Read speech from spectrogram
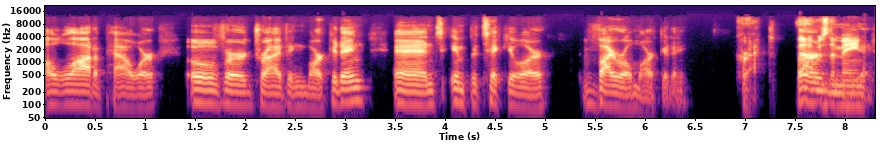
a lot of power over driving marketing and, in particular, viral marketing. Correct. That was the um, main media.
